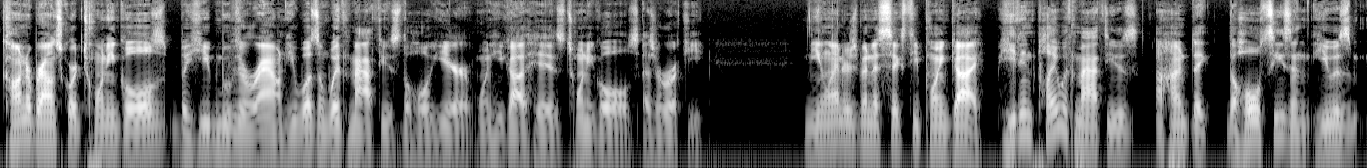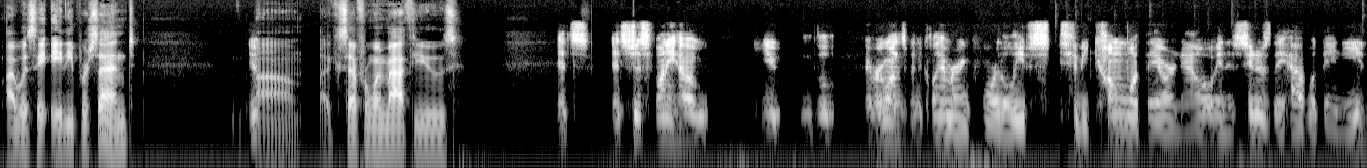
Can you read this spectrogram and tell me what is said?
Connor Brown scored 20 goals, but he moved around. He wasn't with Matthews the whole year when he got his 20 goals as a rookie. Nylander's been a 60 point guy. He didn't play with Matthews a hundred like the whole season. He was I would say 80%. Yep. Um except for when Matthews It's it's just funny how you the, everyone's been clamoring for the Leafs to become what they are now, and as soon as they have what they need,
